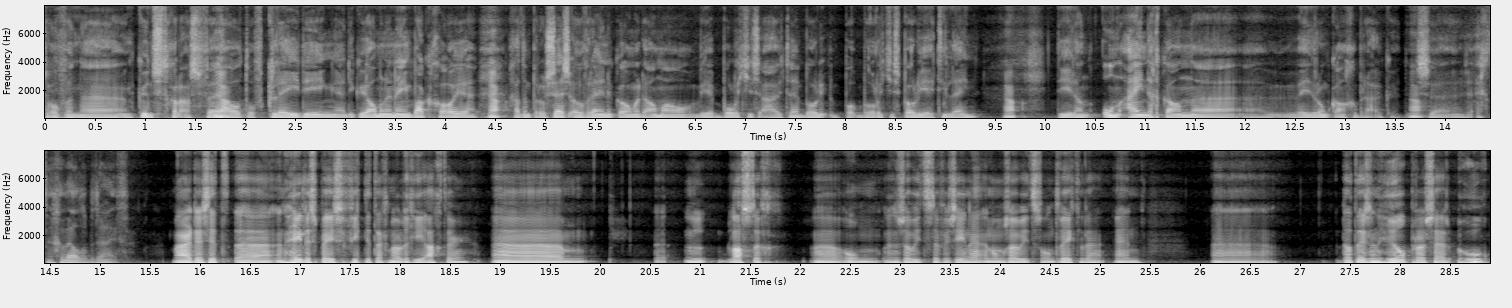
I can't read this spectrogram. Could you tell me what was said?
Ja. of een, eh, een kunstgrasveld of kleding. eh, die kun je allemaal in één bak gooien. Ja. Gaat een proces overheen en komen er allemaal weer bolletjes uit. Hè? Bolletjes polyethyleen. Ja. Die je dan oneindig kan, eh, wederom kan gebruiken. Dus echt een geweldig bedrijf. Maar er zit een hele specifieke technologie achter. Ehm, eh, lastig om zoiets te verzinnen en om zoiets te ontwikkelen. En dat is een heel proces. Hoe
